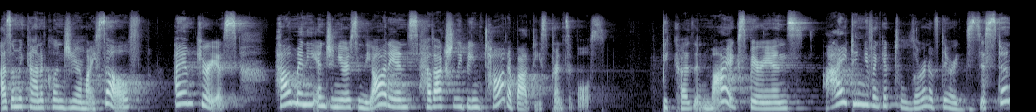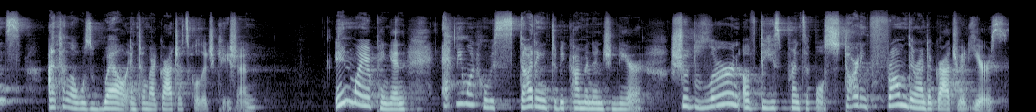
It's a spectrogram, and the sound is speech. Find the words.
as a mechanical engineer myself, I am curious how many engineers in the audience have actually been taught about these principles? because in my experience, I didn't even get to learn of their existence until I was well into my graduate school education. In my opinion, anyone who is studying to become an engineer should learn of these principles starting from their undergraduate years.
